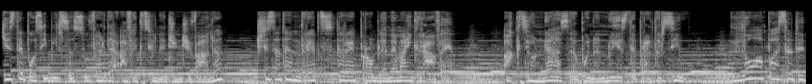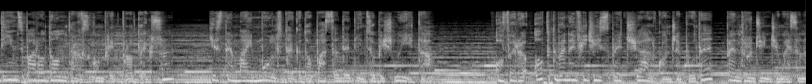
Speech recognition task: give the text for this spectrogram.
este posibil să suferi de afecțiune gingivală și să te îndrepți spre probleme mai grave. Acționează până nu este prea târziu. Noua pastă de dinți Parodontax Complete Protection este mai mult decât o pastă de dinți obișnuită. Oferă 8 beneficii special concepute pentru gingii mai sănătoase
